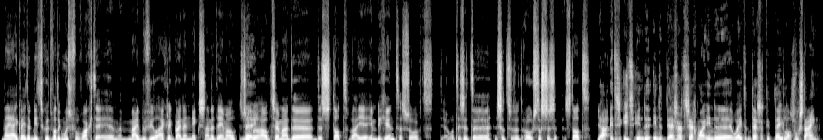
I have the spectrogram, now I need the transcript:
Nou ja, ik weet ook niet zo goed wat ik moest verwachten. Uh, mij beviel eigenlijk bijna niks aan de demo. Dus nee. überhaupt, zeg maar, de, de stad waar je in begint. Een soort, ja, wat is het? Uh, een soort, soort Oosterse stad. Ja, het is iets in de, in de desert, zeg maar. In de, hoe heet het, desert in het Nederlands? Woestijn.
